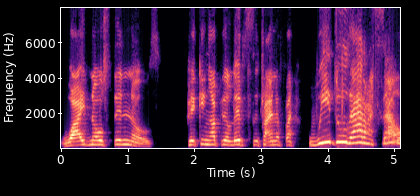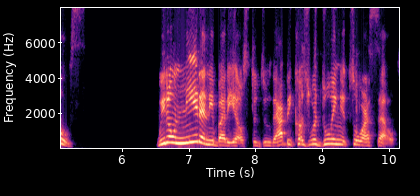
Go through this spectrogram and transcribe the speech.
Wide nose, thin nose, picking up your lips, to trying to find. We do that ourselves. We don't need anybody else to do that because we're doing it to ourselves.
